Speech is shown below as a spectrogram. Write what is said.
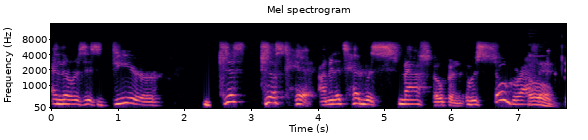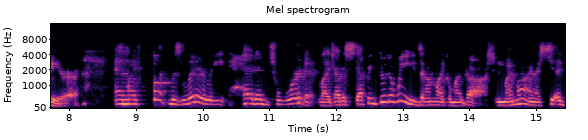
And there was this deer just just hit. I mean, its head was smashed open. It was so graphic, oh. Peter and my foot was literally headed toward it. Like I was stepping through the weeds, and I'm like, oh my gosh. In my mind, I see a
